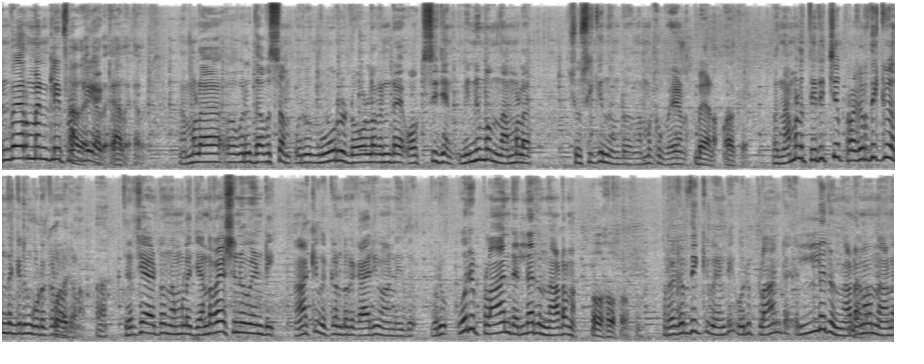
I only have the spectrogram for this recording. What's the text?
എൻവയറമെന്റലി ഫ്രണ്ട്ലി ആയിട്ട് നമ്മൾ ഒരു ദിവസം ഒരു നൂറ് ഡോളറിന്റെ ഓക്സിജൻ മിനിമം നമ്മൾ ശ്വസിക്കുന്നുണ്ട് നമുക്ക് വേണം. വേണം ഓക്കെ. അപ്പം നമ്മൾ തിരിച്ച് പ്രകൃതിക്കും എന്തെങ്കിലും കൊടുക്കണം. തീർച്ചയായിട്ടും നമ്മൾ ജനറേഷന് വേണ്ടി ആക്കി വെക്കേണ്ട ഒരു കാര്യമാണ് ഇത്. ഒരു ഒരു പ്ലാന്റ് എല്ലാവരും നടണം. ഓഹോ പ്രകൃതിക്ക് വേണ്ടി ഒരു പ്ലാന്റ് എല്ലാവരും നടണമെന്നാണ്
